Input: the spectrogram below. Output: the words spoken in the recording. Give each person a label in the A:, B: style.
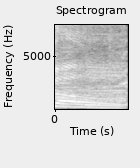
A: Go.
